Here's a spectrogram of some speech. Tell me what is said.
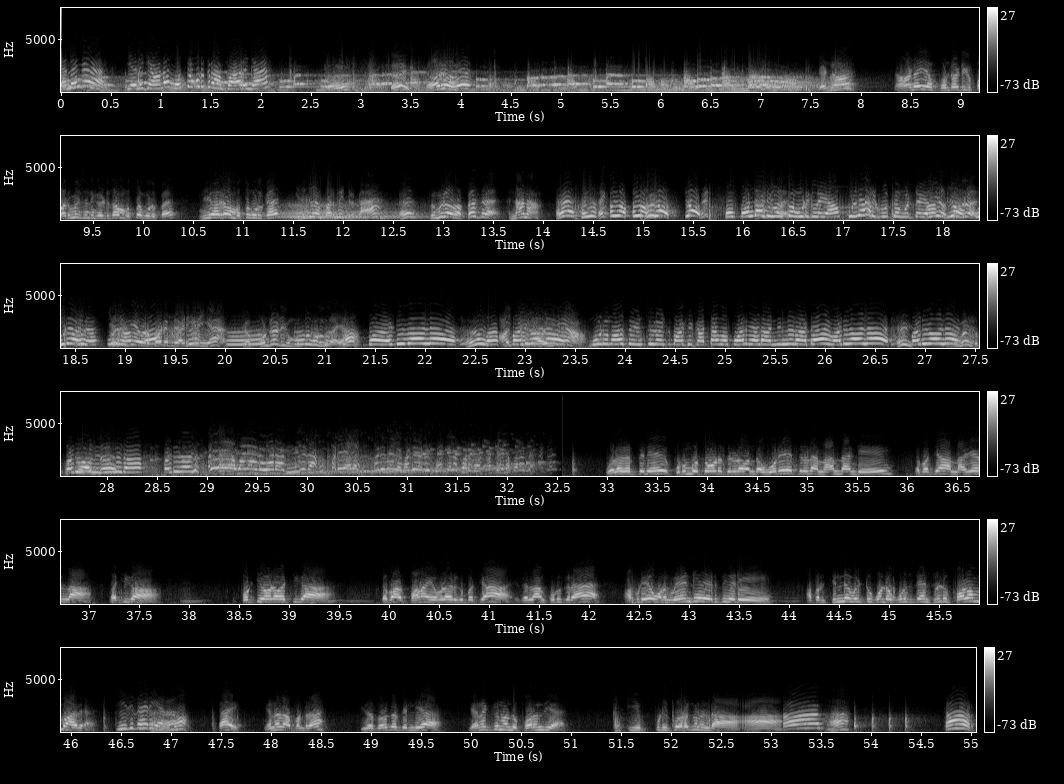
என்னங்க? எனக்கு அவன முத்தம் கொடுக்குறான் பாருங்க. ஏய் யாரு? நானே என் பொண்டாட்டிக்கு பர்மிஷன் கேட்டு தான் முத்தம் கொடுப்பேன். நீ யாரா முத்தம் கொடுக்க? இதுக்கு இருக்கா? சுமிரா நான் பேசுறேன். நானா? பொண்டாட்டிக்கு முத்தம் கொடுக்கலையா? பிள்ளையாருக்கு முத்தம் கொடுத்தையா. என் பொண்டாட்டிக்கு முத்தம் வடிவேலு! மூணு மாசம் இன்சூரன்ஸ் பாக்கி கட்டாம போறியாடா? நில்லுடா டேய் வடிவேலு! வடிவேலு! வடிவேலு நில்லுடா வடிவேலு! உலகத்திலே குடும்பத்தோட திருட வந்த ஒரே திருடன் நான் தாண்டி. பத்தியா? நகையெல்லாம். வச்சுக்கோ. பொட்டியோட வச்சுக்கோ. பார் பணம் எவ்வளவு இருக்கு பத்தியா இதெல்லாம் கொடுக்குறேன் அப்படியே உனக்கு வேண்டியதை எடுத்துக்கடி. அப்புறம் சின்ன வீட்டு கொண்டு கொடுத்துட்டேன்னு சொல்லிட்டு புலம்பாத. இது. ஏய் என்னடா பண்ற? இத திறக்க தெரியலையா? எனக்குன்னு வந்து பிறந்திய. இப்படி திறக்கணும்டா? சார்.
